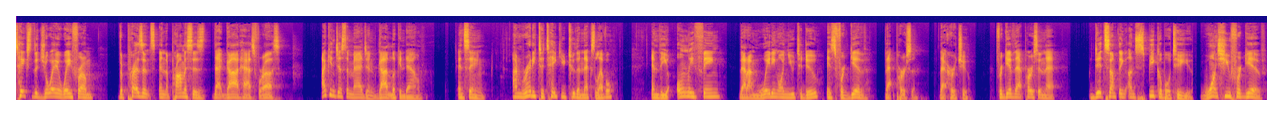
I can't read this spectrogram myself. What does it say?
takes the joy away from the presence and the promises that God has for us. I can just imagine God looking down and saying, I'm ready to take you to the next level. And the only thing that I'm waiting on you to do is forgive that person that hurt you. Forgive that person that did something unspeakable to you. Once you forgive,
